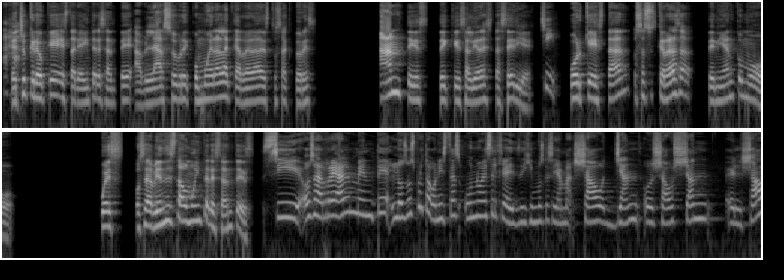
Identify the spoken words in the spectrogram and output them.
Ajá. De hecho, creo que estaría interesante hablar sobre cómo era la carrera de estos actores antes de que saliera esta serie. Sí, Porque están, o sea, sus carreras ah, tenían como pues, o sea, habían estado muy interesantes. Sí, o sea, realmente los dos protagonistas, uno es el que les dijimos que se llama Xiao Yan o Xiao Shan, el Xiao,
